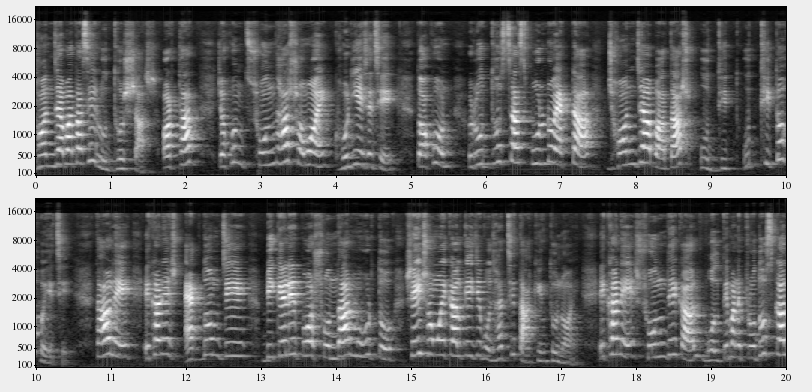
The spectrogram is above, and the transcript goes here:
ঝঞ্ঝা বাতাসে রুদ্ধশ্বাস। অর্থাৎ যখন সন্ধ্যার সময় ঘনিয়ে এসেছে, তখন রুদ্ধশ্বাসপূর্ণ একটা ঝঞ্ঝা বাতাস উদ্ধিত উত্থিত হয়েছে। তাহলে এখানে একদম যে বিকেলের পর সন্ধ্যার মুহূর্ত, সেই সময়কালকেই যে বোঝাচ্ছে তা কিন্তু নয়। এখানে সন্ধেকাল বলতে মানে প্রদোষকাল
